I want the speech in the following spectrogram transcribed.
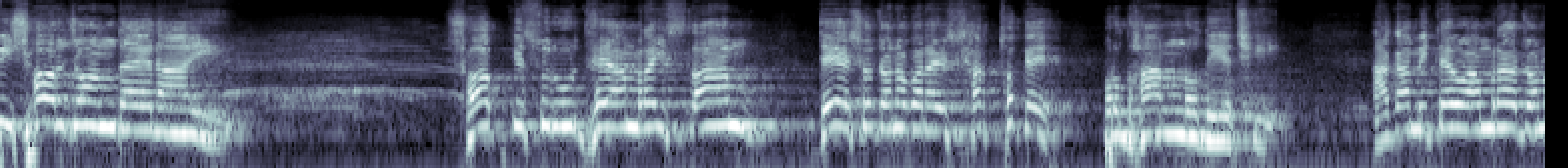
বিসর্জন দেয় নাই। সব কিছুর ঊর্ধ্বে আমরা ইসলাম, দেশ ও জনগণের স্বার্থকে প্রাধান্য দিয়েছি। আগামীতেও আমরা জন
